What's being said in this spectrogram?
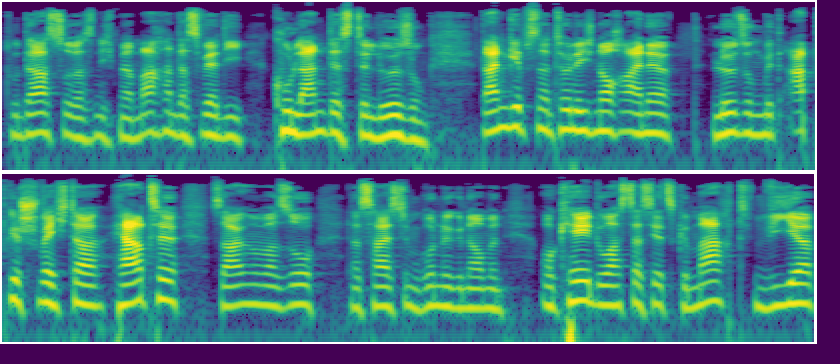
du darfst sowas das nicht mehr machen. Das wäre die kulanteste Lösung. Dann gibt es natürlich noch eine Lösung mit abgeschwächter Härte, sagen wir mal so. Das heißt im Grunde genommen, okay, du hast das jetzt gemacht, wir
